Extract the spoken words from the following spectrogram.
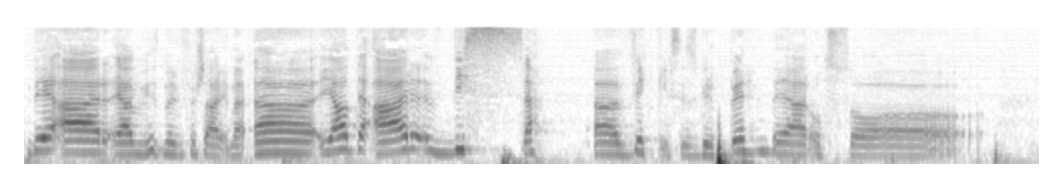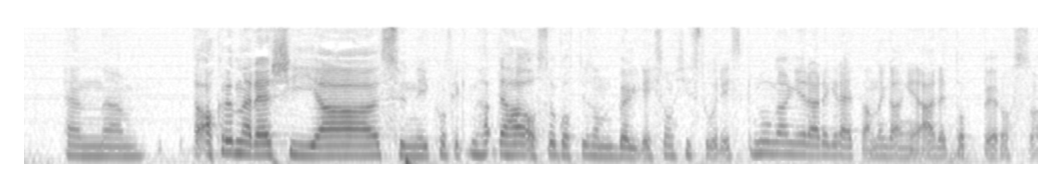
Det er ja, når vi først er inne. Uh, ja, det er visse uh, vekkelsesgrupper. Det er også en um, Akkurat den der Shia-Sunni-konflikten det har også gått i sånn bølge sånn historisk. Noen ganger er det greit, andre ganger er det topper også.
